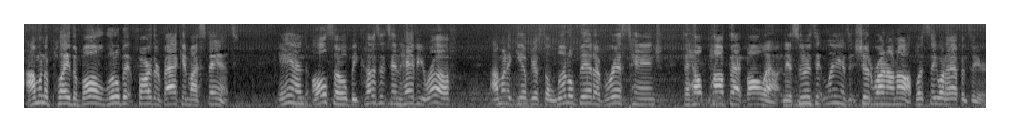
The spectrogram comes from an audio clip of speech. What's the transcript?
I'm going to play the ball a little bit farther back in my stance. And also because it's in heavy rough, I'm going to give just a little bit of wrist hinge to help pop that ball out. And as soon as it lands, it should run on off. Let's see what happens here.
